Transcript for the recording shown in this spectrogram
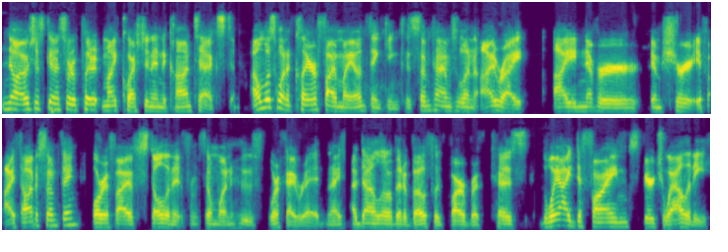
No, I was just going to sort of put my question into context. I almost want to clarify my own thinking because sometimes when I write, I never am sure if I thought of something or if I've stolen it from someone whose work I read. And I, have done a little bit of both with Barbara because the way I define spirituality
